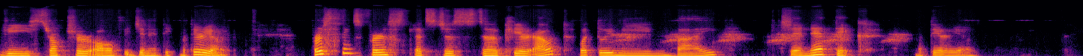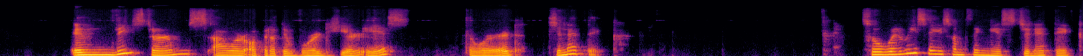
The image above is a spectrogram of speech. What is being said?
the structure of the genetic material. First things first, let's just uh, clear out what do we mean by genetic material. In these terms, our operative word here is the word genetic. So when we say something is genetic,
